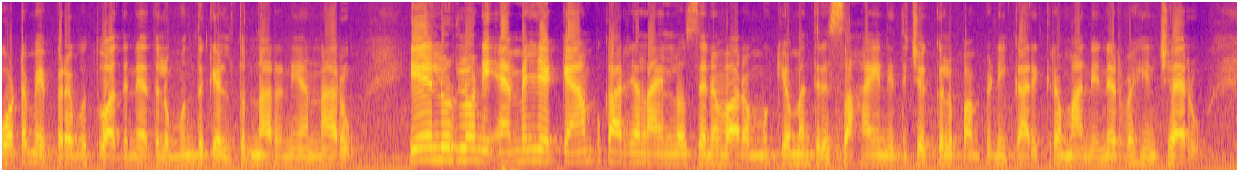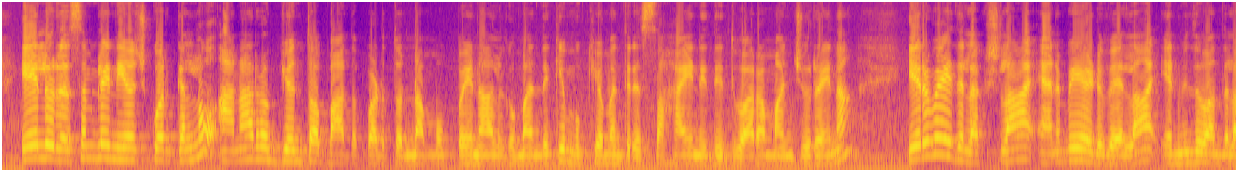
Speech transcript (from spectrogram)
కూటమి ప్రభుత్వ అధినేతలు ముందుకెళ్తున్నారని అన్నారు. ఏలూరులోని ఎమ్మెల్యే క్యాంపు కార్యాలయంలో శనివారం ముఖ్యమంత్రి సహాయ నిధి చెక్కుల పంపిణీ కార్యక్రమాన్ని నిర్వహించారు. ఏలూరు అసెంబ్లీ నియోజకవర్గంలో అనారోగ్యంతో బాధపడుతున్న ముప్పై నాలుగు మందికి ముఖ్యమంత్రి సహాయ నిధి ద్వారా మంజూరైన ఇరవై ఐదు లక్షల ఎనభై ఏడు వేల ఎనిమిది వందల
